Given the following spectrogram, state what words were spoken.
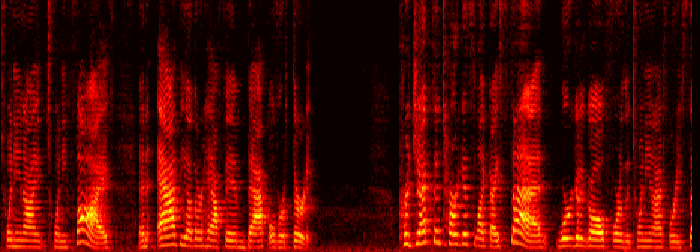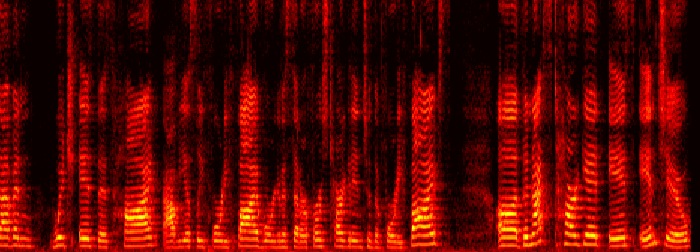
29.25 and add the other half in back over 30. Projected targets, like I said, we're going to go for the 29.47, which is this high, obviously 45. We're going to set our first target into the 45s. Uh, the next target is into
